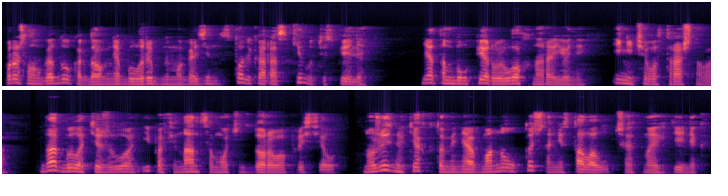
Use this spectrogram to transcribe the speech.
В прошлом году, когда у меня был рыбный магазин, столько раз кинуть успели. Я там был первый лох на районе. И ничего страшного. Да, было тяжело и по финансам очень здорово присел. Но жизнь у тех, кто меня обманул, точно не стала лучше от моих денег.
